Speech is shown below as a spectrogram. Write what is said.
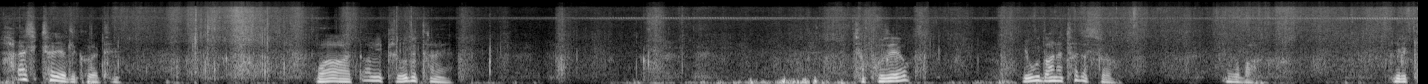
하나씩 찾아야 될 것 같아. 와, 땀이 비 오듯 하네. 자, 보세요. 여기도 하나 찾았어. 이거 봐. 이렇게.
